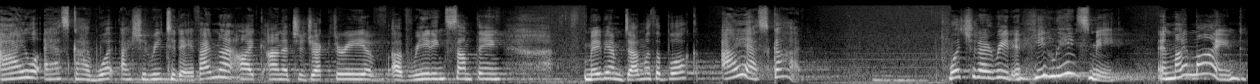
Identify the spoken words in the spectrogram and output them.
I will ask God what I should read today. If I'm not like on a trajectory of, of reading something, maybe I'm done with a book, I ask God, what should I read? And He leads me in my mind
